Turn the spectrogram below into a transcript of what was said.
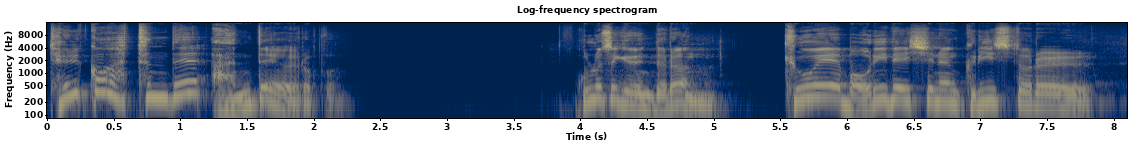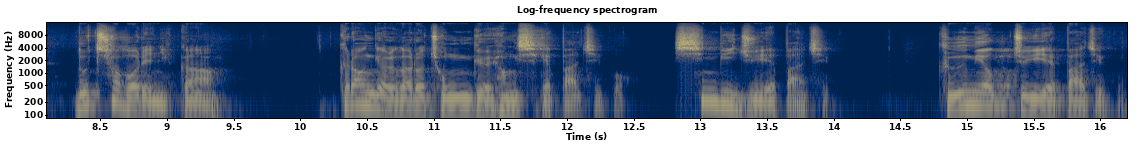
될 것 같은데 안 돼요, 여러분. 골로새 교인들은 교회의 머리 되시는 그리스도를 놓쳐버리니까 그런 결과로 종교 형식에 빠지고 신비주의에 빠지고 금욕주의에 빠지고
